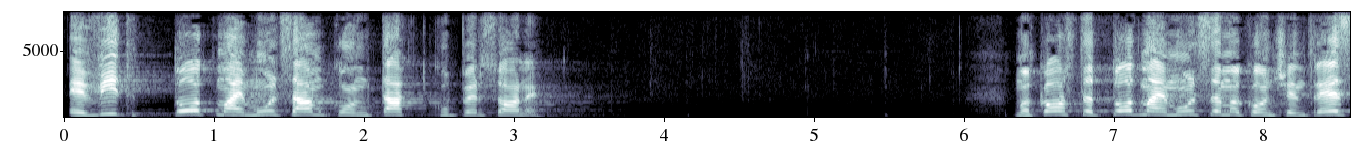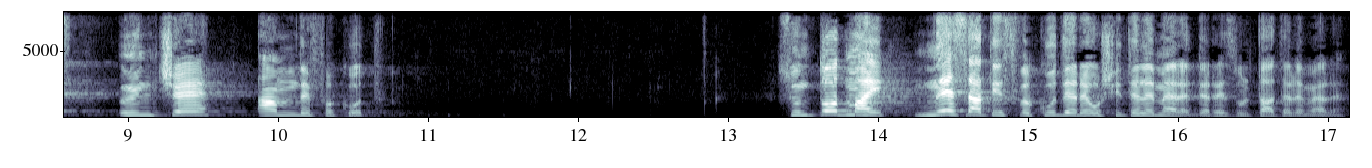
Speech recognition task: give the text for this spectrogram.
Evit tot mai mult să am contact cu persoane. Mă costă tot mai mult să mă concentrez în ce am de făcut. Sunt tot mai nesatisfăcut de reușitele mele, de rezultatele mele.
